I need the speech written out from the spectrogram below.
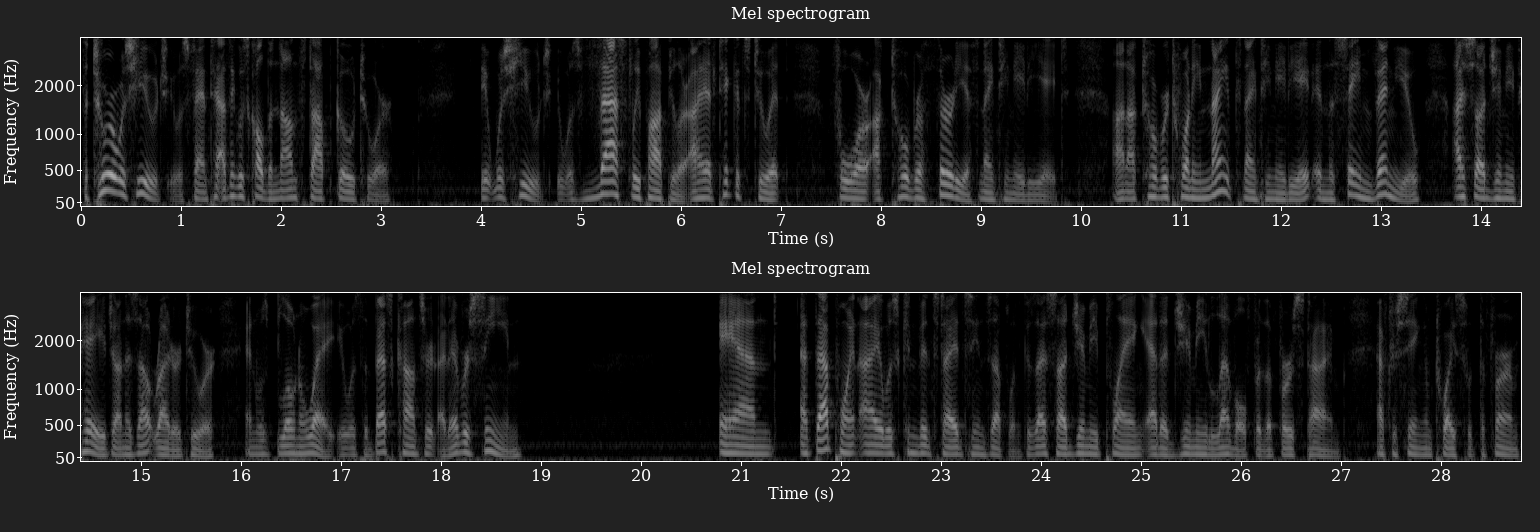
the tour was huge. It was fantastic. I think it was called the Nonstop Go Tour. It was huge. It was vastly popular. I had tickets to it for October 30th, 1988. On October 29th, 1988, in the same venue, I saw Jimmy Page on his Outrider tour and was blown away. It was the best concert I'd ever seen. And at that point, I was convinced I had seen Zeppelin because I saw Jimmy playing at a Jimmy level for the first time. After seeing him twice with the firm,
